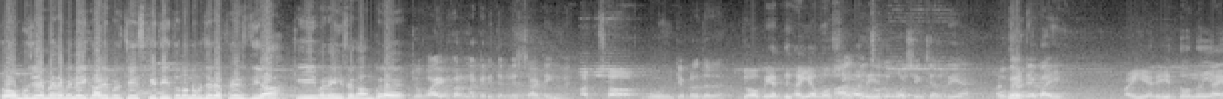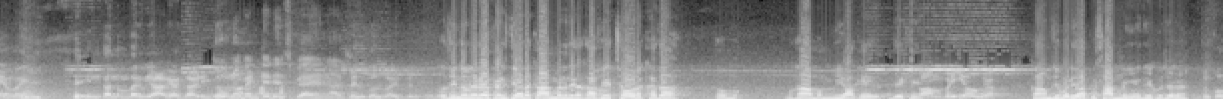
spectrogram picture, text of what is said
तो मुझे मैंने भी नई गाड़ी परचेज की थी तो उन्होंने मुझे रेफरेंस दिया कि मैंने यहीं से काम कराया है। जो व्हाइट वरना करी थी हमने स्टार्टिंग में। अच्छा। वो उनके ब्रदर है। जो भी दिखाइए वॉशिंग वाली। तो वॉशिंग चल रही है। वो बैठे भाई। भाई यार ये दोनों ही आए हैं भाई। इनका नंबर भी आ गया गाड़ी दोनों मेंटेनेंस पे आए हैं ना। बिल्कुल भाई बिल्कुल। उस दिन उन्होंने रेफरेंस दिया था। काम मैंने देखा काफ़ी अच्छा हो रखा था। तो कहा हम भी आके देखें। काम बढ़िया हो गया? काम जी बढ़िया आपके सामने ही है देखो जरा। बिल्कुल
